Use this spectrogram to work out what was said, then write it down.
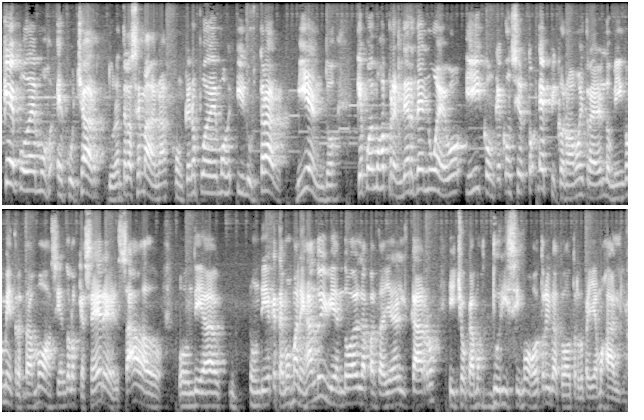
qué podemos escuchar durante la semana, con qué nos podemos ilustrar viendo, qué podemos aprender de nuevo y con qué concierto épico nos vamos a traer el domingo mientras estamos haciendo los quehaceres, el sábado o un día, un día que estemos manejando y viendo la pantalla del carro y chocamos durísimo otro y va todo otro, atropellamos a alguien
